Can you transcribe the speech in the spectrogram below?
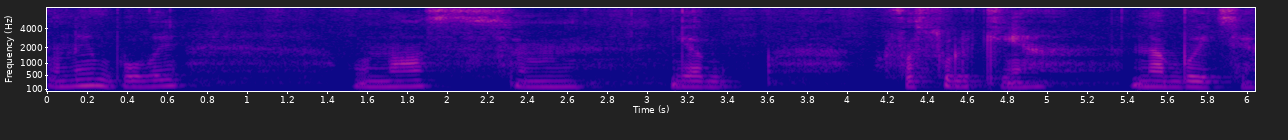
вони були у нас як фасульки набиті.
